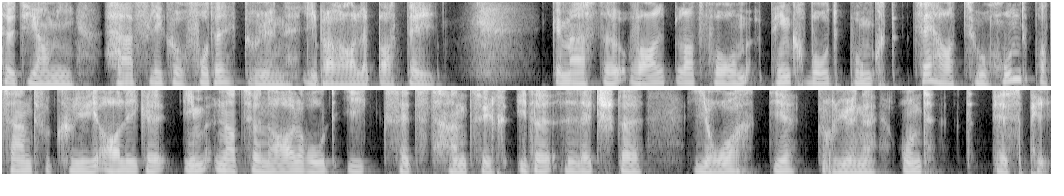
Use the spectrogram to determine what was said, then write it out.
der Diami Häfliger von der Grünen Liberalen Partei. Gemäss der Wahlplattform pinkvote.ch zu 100% für queere Anliegen im Nationalrat eingesetzt haben sich in den letzten Jahren die Grünen und die SP.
